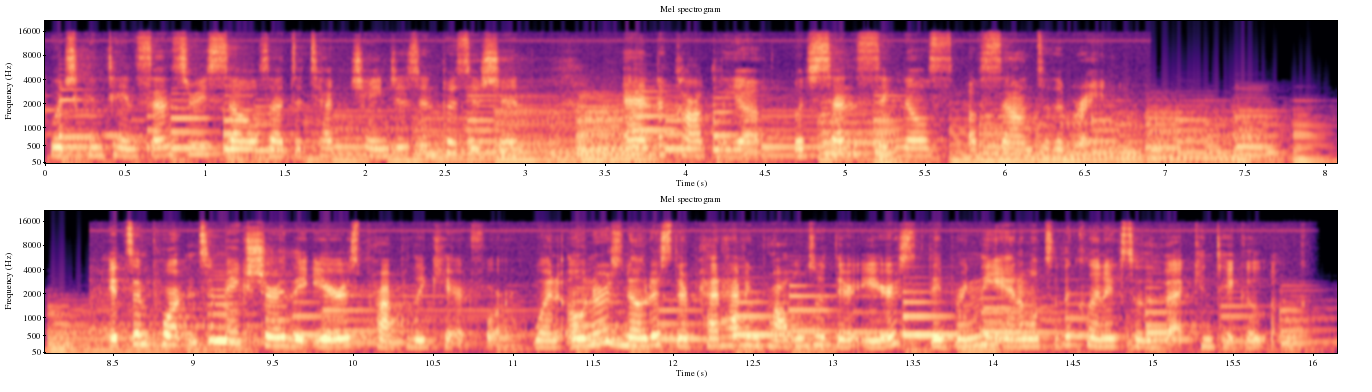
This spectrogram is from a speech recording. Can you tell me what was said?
which contain sensory cells that detect changes in position, and the cochlea, which sends signals of sound to the brain. It's important to make sure the ear is properly cared for. When owners notice their pet having problems with their ears, they bring the animal to the clinic so the vet can take a look.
